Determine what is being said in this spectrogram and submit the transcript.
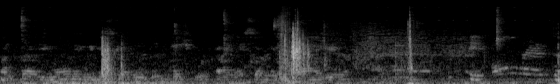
On Friday morning, we discovered that fish were finally starting to die here. It all adds up.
